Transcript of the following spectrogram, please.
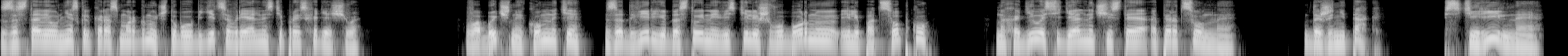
заставил несколько раз моргнуть, чтобы убедиться в реальности происходящего. В обычной комнате, за дверью, достойной вести лишь в уборную или подсобку, находилась идеально чистая операционная. Даже не так. Стерильная.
